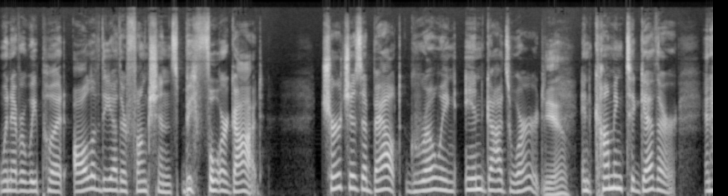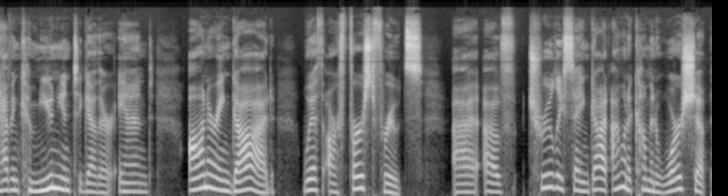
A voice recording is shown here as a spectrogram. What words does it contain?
whenever we put all of the other functions before God. Church is about growing in God's word Yeah. and coming together and having communion together and honoring God with our first fruits uh, of truly saying, God, I want to come and worship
